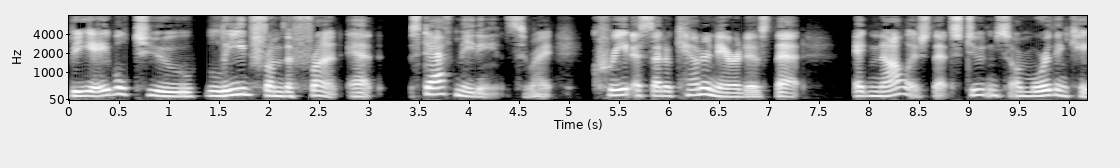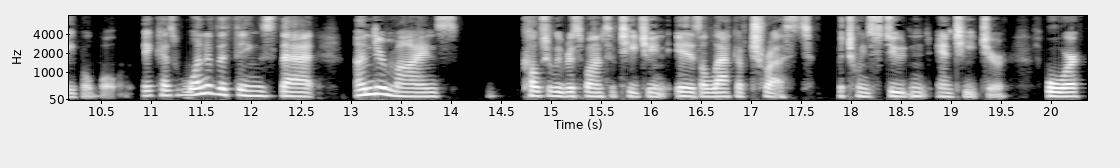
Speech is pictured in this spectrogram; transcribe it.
be able to lead from the front at staff meetings, right? Create a set of counter narratives that acknowledge that students are more than capable. Because one of the things that undermines culturally responsive teaching is a lack of trust between student and teacher or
